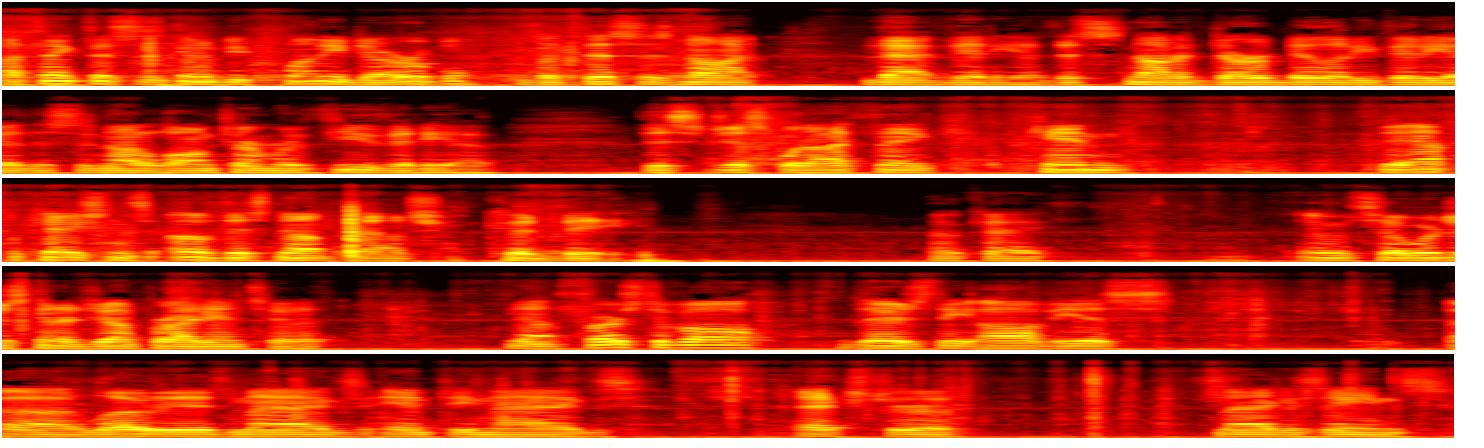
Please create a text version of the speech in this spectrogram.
I think this is going to be plenty durable, but this is not that video. This is not a durability video. This is not a long-term review video. This is just what I think can the applications of this dump pouch could be. Okay, and so we're just going to jump right into it. Now, first of all, there's the obvious uh, loaded mags, empty mags, extra magazines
